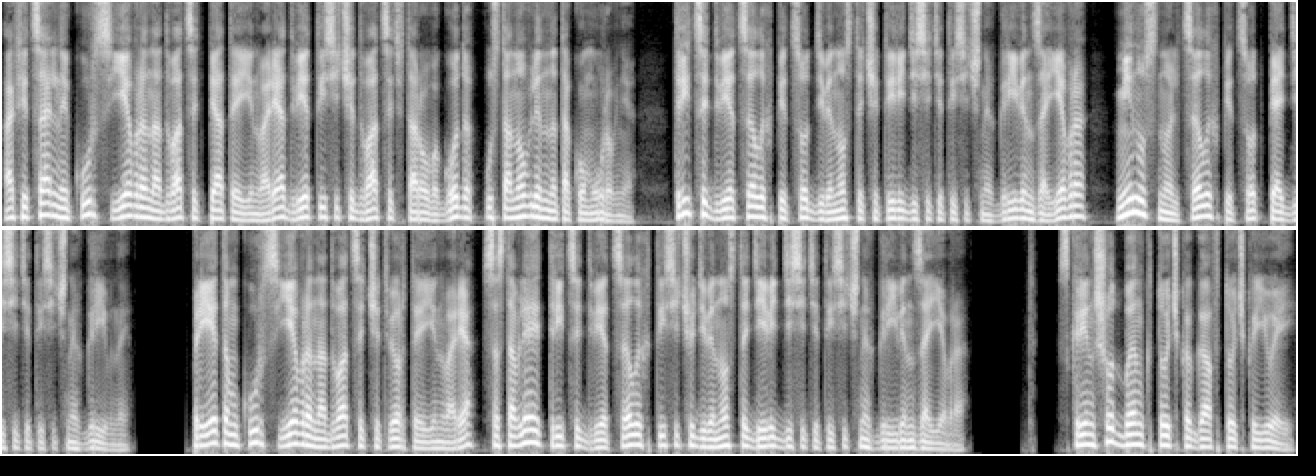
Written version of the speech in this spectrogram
Официальный курс евро на 25 января 2022 года установлен на таком уровне 32,594 гривен за евро, минус 0,505 гривны. При этом курс евро на 24 января составляет 32,1099 гривен за евро. Скриншот bank.gov.ua.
